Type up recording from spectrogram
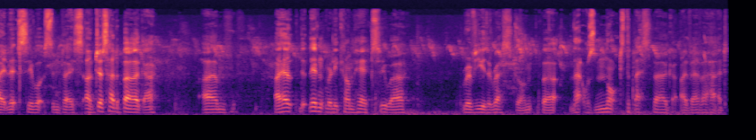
Right, let's see what's in place. I've just had a burger. Um, I didn't really come here to uh, review the restaurant, but that was not the best burger I've ever had.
